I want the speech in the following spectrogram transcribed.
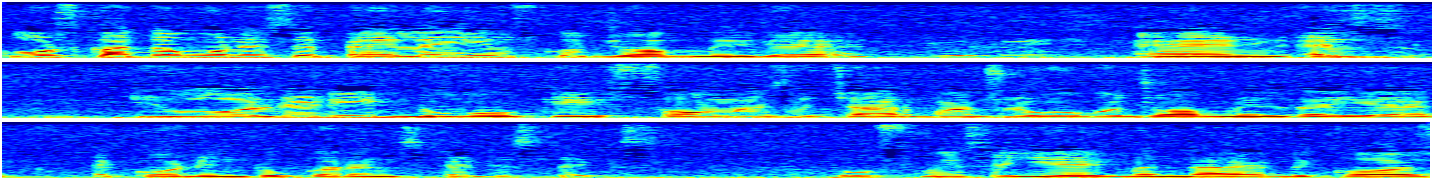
कोर्स खत्म होने से पहले ही उसको जॉब मिल गया है. And as you already know कि सौ में से चार पाँच लोगों को जॉब मिल रही है अकॉर्डिंग टू करंट स्टेटिस्टिक्स तो उसमें से ये एक बंदा है बिकॉज़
